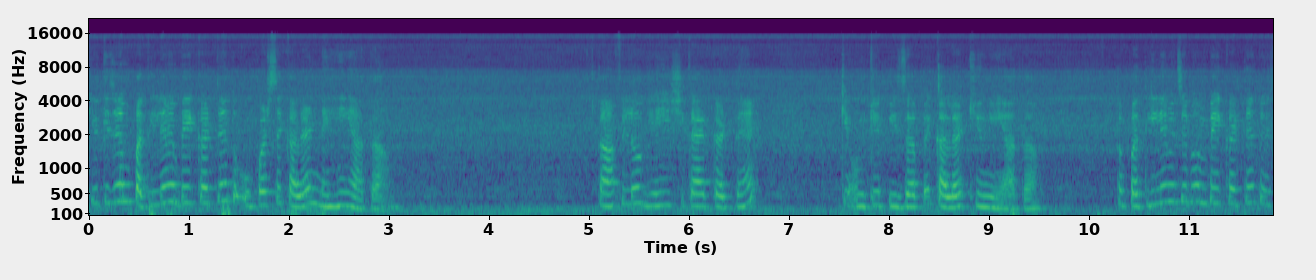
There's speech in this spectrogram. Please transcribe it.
क्योंकि जब हम पतीले में बेक करते हैं तो ऊपर से कलर नहीं आता। काफ़ी लोग यही शिकायत करते हैं कि उनके पिज़्ज़ा पे कलर क्यों नहीं आता। तो पतीले में जब हम बेक करते हैं तो इस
